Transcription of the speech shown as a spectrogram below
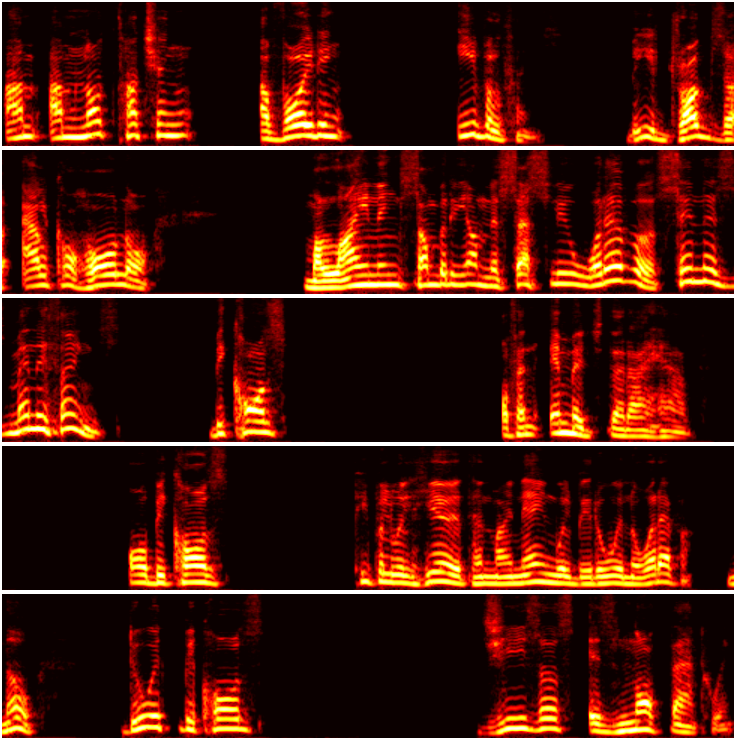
I'm I'm not touching, avoiding evil things, be it drugs or alcohol or maligning somebody unnecessarily, whatever. Sin is many things because of an image that I have, or because people will hear it and my name will be ruined or whatever. No, do it because Jesus is not that way.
